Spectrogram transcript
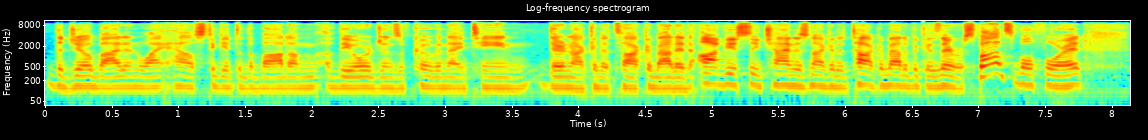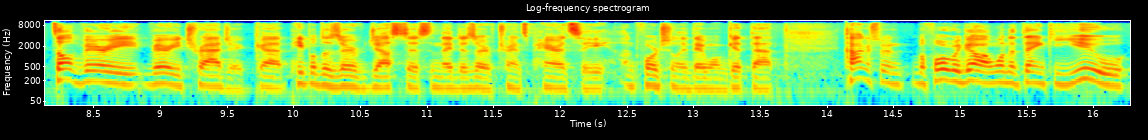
the Joe Biden White House to get to the bottom of the origins of COVID-19. They're not going to talk about it. Obviously, China's not going to talk about it because they're responsible for it. It's all very very tragic. Uh, people deserve justice and they deserve transparency. Unfortunately, they won't get that. Congressman, before we go, I want to thank you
